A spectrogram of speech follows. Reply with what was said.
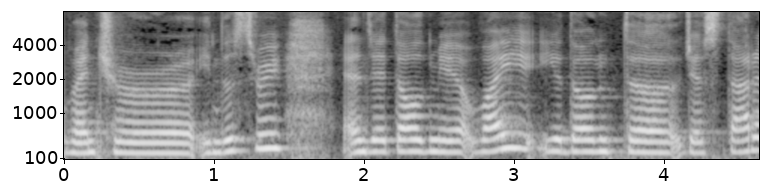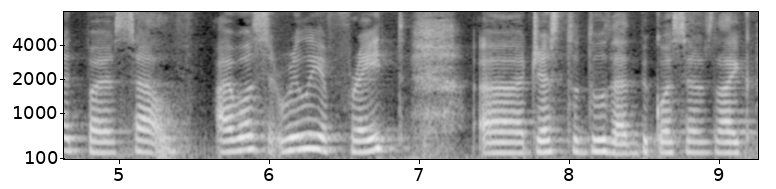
venture industry, and they told me why you don't uh, just start it by yourself. I was really afraid uh, just to do that because I was like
